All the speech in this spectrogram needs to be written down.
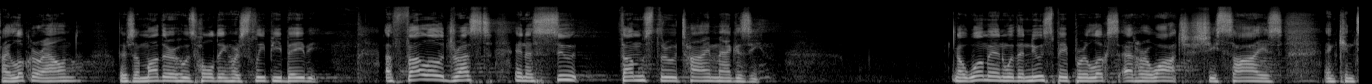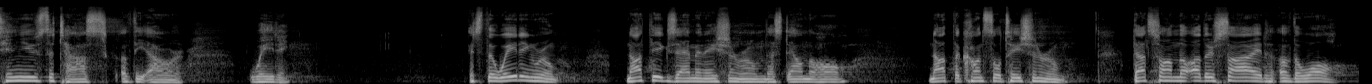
I look around. There's a mother who's holding her sleepy baby. A fellow dressed in a suit thumbs through Time magazine. A woman with a newspaper looks at her watch. She sighs and continues the task of the hour, waiting. It's the waiting room, not the examination room that's down the hall, not the consultation room that's on the other side of the wall.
